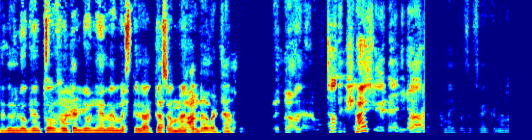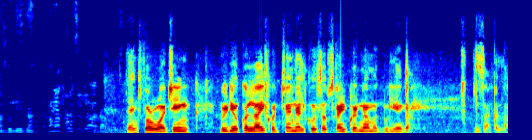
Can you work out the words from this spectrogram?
जिन लोगों को होटल ढूँढने में मुश्किल का सामना करना पड़ता है। थैंक्स फॉर वॉचिंग वीडियो को लाइक और चैनल को सब्सक्राइब करना मत भूलिएगा। जजाकल्ला।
